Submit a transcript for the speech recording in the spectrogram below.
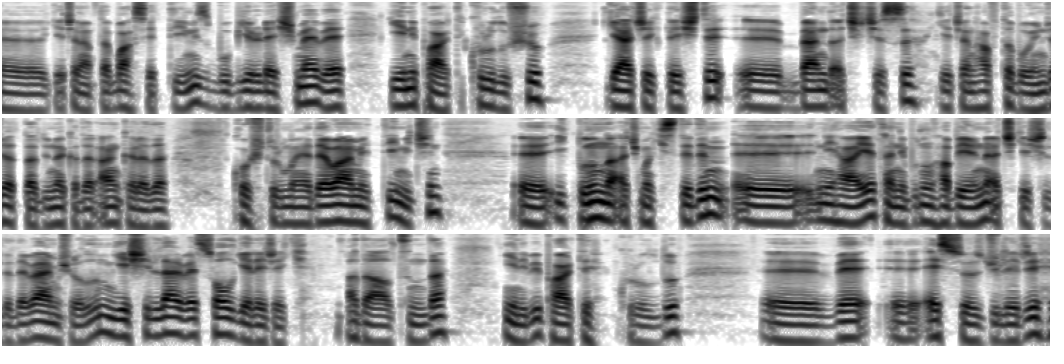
e, geçen hafta bahsettiğimiz bu birleşme ve yeni parti kuruluşu gerçekleşti. E, ben de açıkçası geçen hafta boyunca hatta düne kadar Ankara'da koşturmaya devam ettiğim için e, ilk bununla açmak istedim. E, nihayet hani bunun haberini açık yeşilde de vermiş olalım. Yeşiller ve Sol Gelecek adı altında yeni bir parti kuruldu. E, ve e, eş sözcüleri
